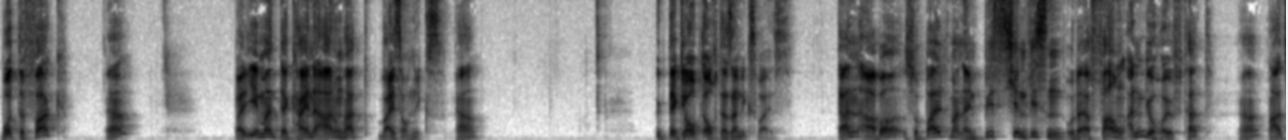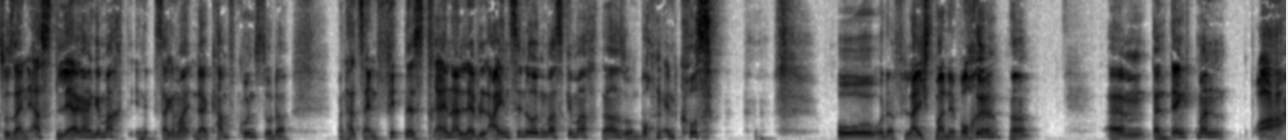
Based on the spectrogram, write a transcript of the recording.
what the fuck? Ja? Weil jemand, der keine Ahnung hat, weiß auch nichts. Ja? Der glaubt auch, dass er nichts weiß. Dann aber, sobald man ein bisschen Wissen oder Erfahrung angehäuft hat, ja, man hat so seinen ersten Lehrgang gemacht, in, sage mal in der Kampfkunst oder man hat seinen Fitnesstrainer Level 1 in irgendwas gemacht, ne, so einen Wochenendkurs. Oh, oder vielleicht mal eine Woche, ne, ähm, dann denkt man, boah,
